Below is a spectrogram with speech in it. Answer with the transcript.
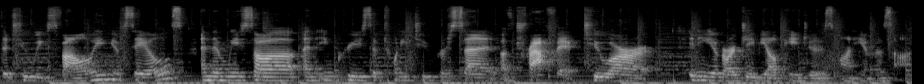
the two weeks following of sales. And then we saw an increase of 22% of traffic to our any of our JBL pages on Amazon.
